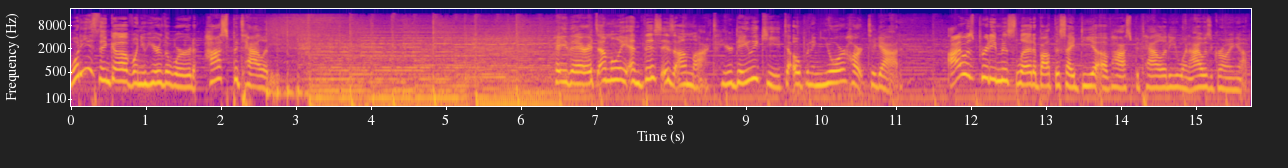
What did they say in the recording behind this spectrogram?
What do you think of when you hear the word hospitality? Hey there, it's Emily, and this is Unlocked, your daily key to opening your heart to God. I was pretty misled about this idea of hospitality when I was growing up.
